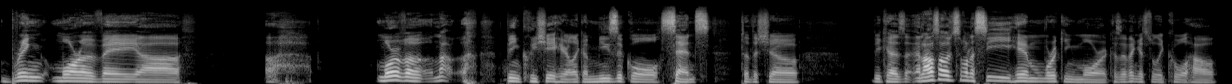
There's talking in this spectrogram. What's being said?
bring more of a uh, uh, more of a not being cliche here, like a musical sense to the show. Because and also I just want to see him working more because I think it's really cool how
